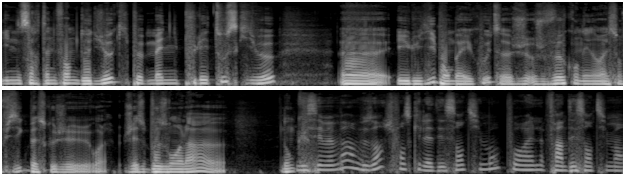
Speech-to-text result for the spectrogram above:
y a une certaine forme de Dieu qui peut manipuler tout ce qu'il veut. Euh, et il lui dit bon bah écoute, je, veux qu'on ait une relation physique parce que j'ai voilà, j'ai ce besoin-là. Euh, donc. Mais c'est même pas un besoin. Je pense qu'il a des sentiments pour elle. Enfin des sentiments.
